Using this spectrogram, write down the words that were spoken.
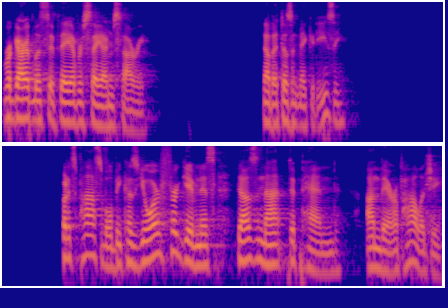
regardless if they ever say, I'm sorry. Now, that doesn't make it easy. But it's possible because your forgiveness does not depend on their apology.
